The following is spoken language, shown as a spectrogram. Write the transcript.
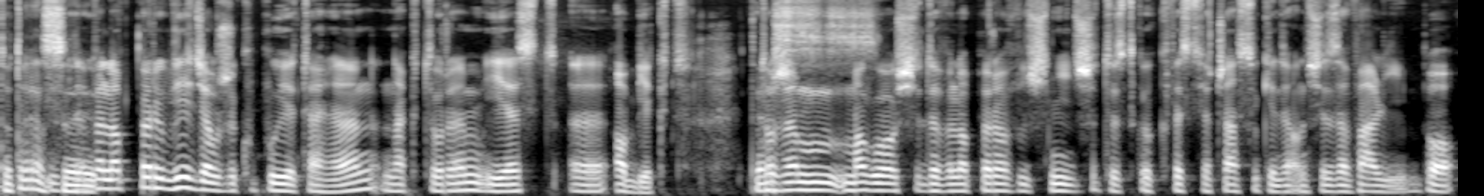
To teraz, e, Deweloper wiedział, że kupuje teren, na którym jest e, obiekt. To, Teraz- że m- mogło się deweloperowi śnić, że to jest tylko kwestia czasu, kiedy on się zawali, bo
